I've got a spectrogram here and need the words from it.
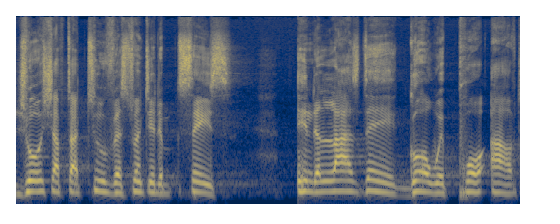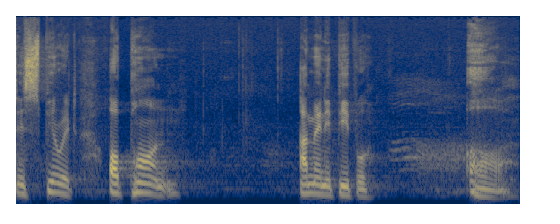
Joel chapter 2, verse 20 says, In the last day, God will pour out his spirit upon how many people? All.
